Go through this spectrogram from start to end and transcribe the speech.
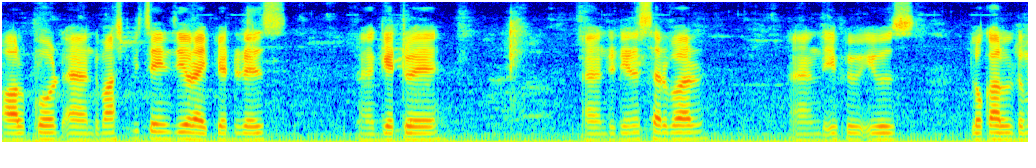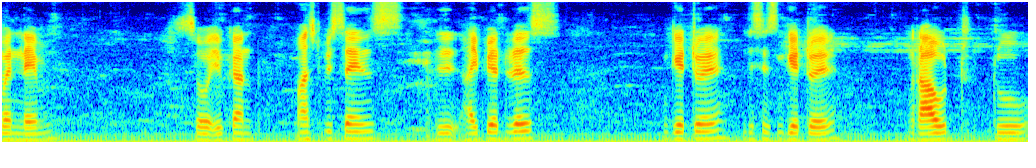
all code and must be change your IP address uh, gateway and DNS server and if you use local domain name. So you can must be change the IP address gateway this is gateway route to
